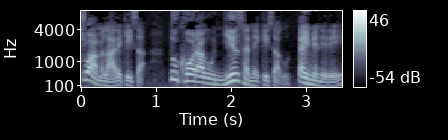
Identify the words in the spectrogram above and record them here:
ကြွမလာတဲ့ကိစ္စသူခေါ်တာကိုညှင်းဆန်တဲ့ကိစ္စကိုတိုင်ပင်နေတယ်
